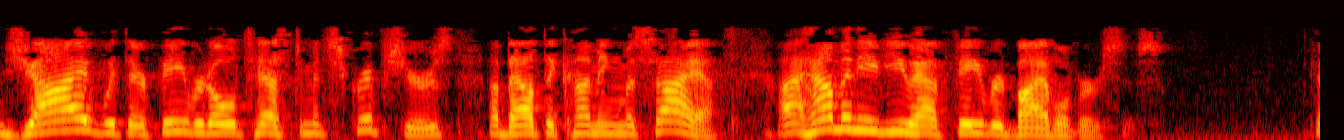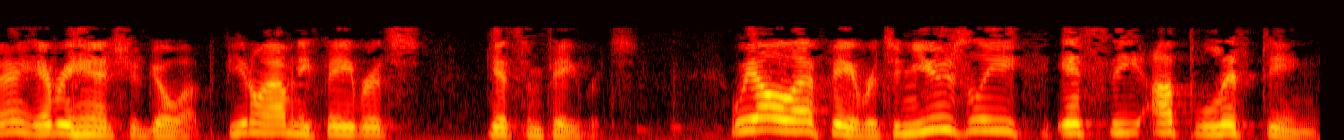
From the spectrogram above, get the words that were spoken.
jive with their favorite Old Testament scriptures about the coming Messiah. Uh, how many of you have favorite Bible verses? Okay, every hand should go up. If you don't have any favorites, get some favorites. We all have favorites, and usually it's the uplifting,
